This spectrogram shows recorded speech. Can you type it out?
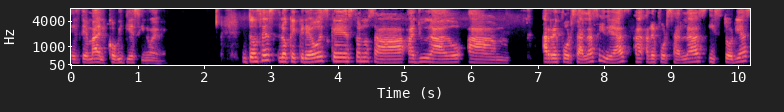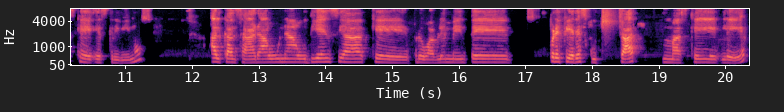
el tema del COVID-19. Entonces, lo que creo es que esto nos ha ayudado a reforzar las ideas, a, reforzar las historias que escribimos, alcanzar a una audiencia que probablemente prefiere escuchar más que leer.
